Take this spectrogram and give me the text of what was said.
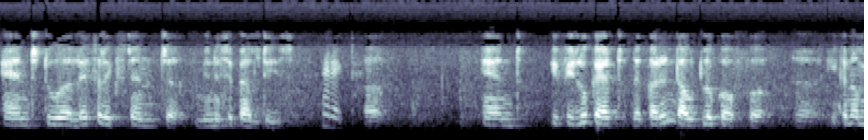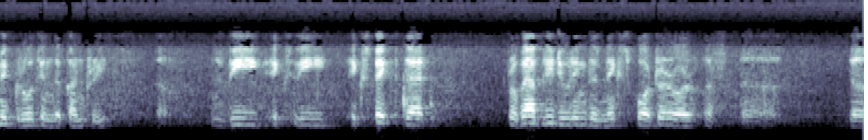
and to a lesser extent uh, municipalities. Correct. And if you look at the current outlook of uh, uh, economic growth in the country, uh, we, ex we expect that probably during the next quarter or uh, uh, the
